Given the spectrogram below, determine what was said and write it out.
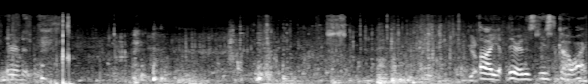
There it is. Oh, yeah, there it is. There's the kahawai.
